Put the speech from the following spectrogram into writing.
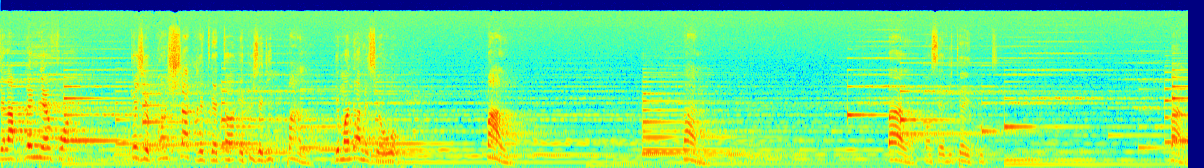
C'est la première fois que je prends chaque retraitant et puis je dis parle. Demandez à M. Oro. Parle. Parle. Parle. Ton serviteur écoute. Parle.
